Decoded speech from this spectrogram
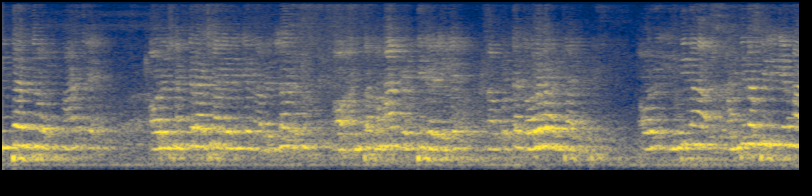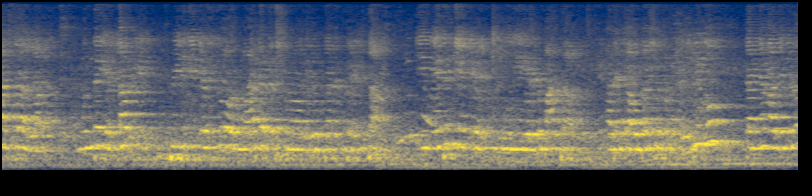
ಇಂಥದ್ದು ಮಾಡಿದ್ರೆ ಅವರು ಶಂಕರಾಚಾರ್ಯರಿಗೆ ನಾವೆಲ್ಲರೂ ಅಂಥ ಮಹಾನ್ ವ್ಯಕ್ತಿಗಳಿಗೆ ನಾವು ಕೊಟ್ಟ ಗೌರವ ಅಂತ ಅವರು ಇಂದಿನ, ಅಂದಿನ ಪೀಳಿಗೆ ಮಾತ್ರ ಅಲ್ಲ, ಮುಂದೆ ಎಲ್ಲ ಪೀಳಿಗೆಗಳಿಗೂ ಅವರು ಮಾರ್ಗದರ್ಶನವಾಗಿರುತ್ತಾರೆ ಅಂತ ಹೇಳ್ತಾ ಈ ವೇದಿಕೆಗೆ ಈ ಎರಡು ಮಾತ್ರ ಅದಕ್ಕೆ ಅವಕಾಶ ಕೊಟ್ಟ ಎಲ್ರಿಗೂ ಧನ್ಯವಾದಗಳು.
